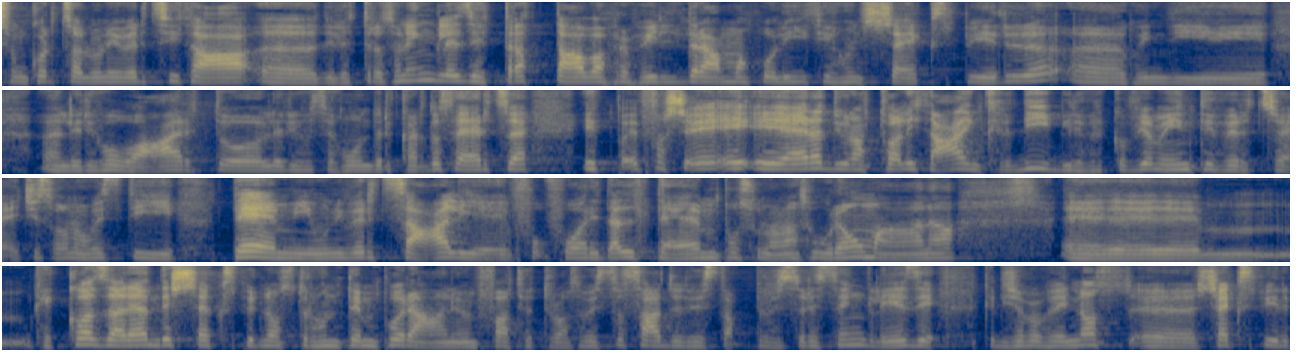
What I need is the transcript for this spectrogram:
fece un corso all'università eh, di letteratura inglese e trattava proprio il dramma politico in Shakespeare, eh, quindi eh, l'Enrico IV, l'Enrico II, Riccardo III, e, e face- e- e era di un'attualità incredibile, perché ovviamente per- cioè, ci sono questi temi universali e fu- fuori dal tempo sulla natura umana. Ehm, che cosa rende Shakespeare nostro contemporaneo? Infatti, ho trovato questo saggio di questa professoressa inglese che dice proprio che eh, Shakespeare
